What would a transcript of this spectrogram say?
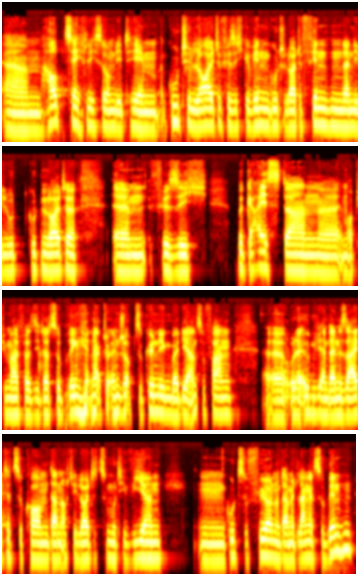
ähm, hauptsächlich so um die Themen gute Leute für sich gewinnen, gute Leute finden, dann die guten Leute ähm, für sich begeistern, äh, im Optimalfall sie dazu bringen, ihren aktuellen Job zu kündigen, bei dir anzufangen äh, oder irgendwie an deine Seite zu kommen, dann auch die Leute zu motivieren, mh, gut zu führen und damit lange zu binden.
